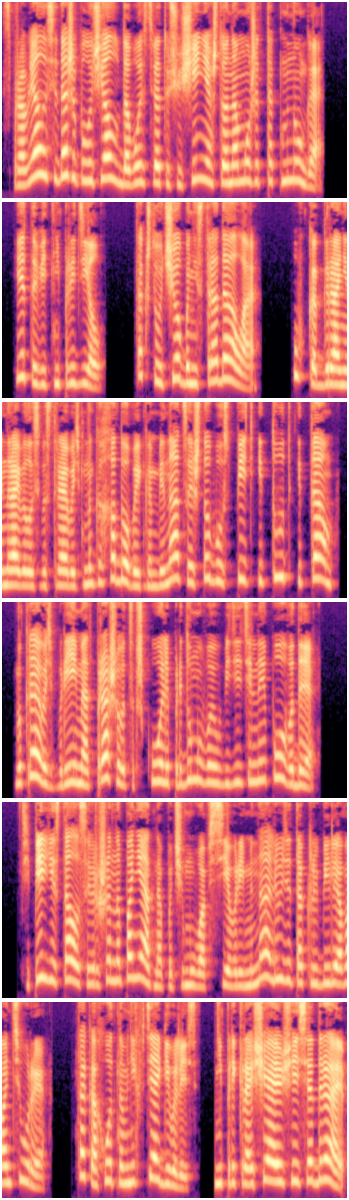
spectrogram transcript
Справлялась и даже получала удовольствие от ощущения, что она может так много. это ведь не предел. Так что учеба не страдала. Ух, как Грани нравилось выстраивать многоходовые комбинации, чтобы успеть и тут, и там, выкраивать время, отпрашиваться в школе, придумывая убедительные поводы. Теперь ей стало совершенно понятно, почему во все времена люди так любили авантюры, так охотно в них втягивались, непрекращающийся драйв.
